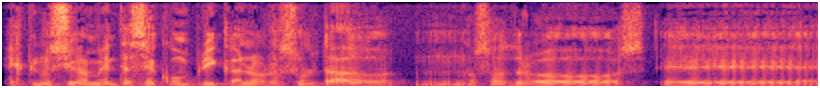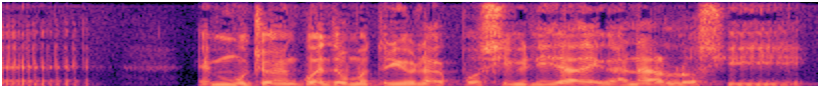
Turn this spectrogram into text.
exclusivamente se complican los resultados. Nosotros eh, en muchos encuentros hemos tenido la posibilidad de ganarlos y,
